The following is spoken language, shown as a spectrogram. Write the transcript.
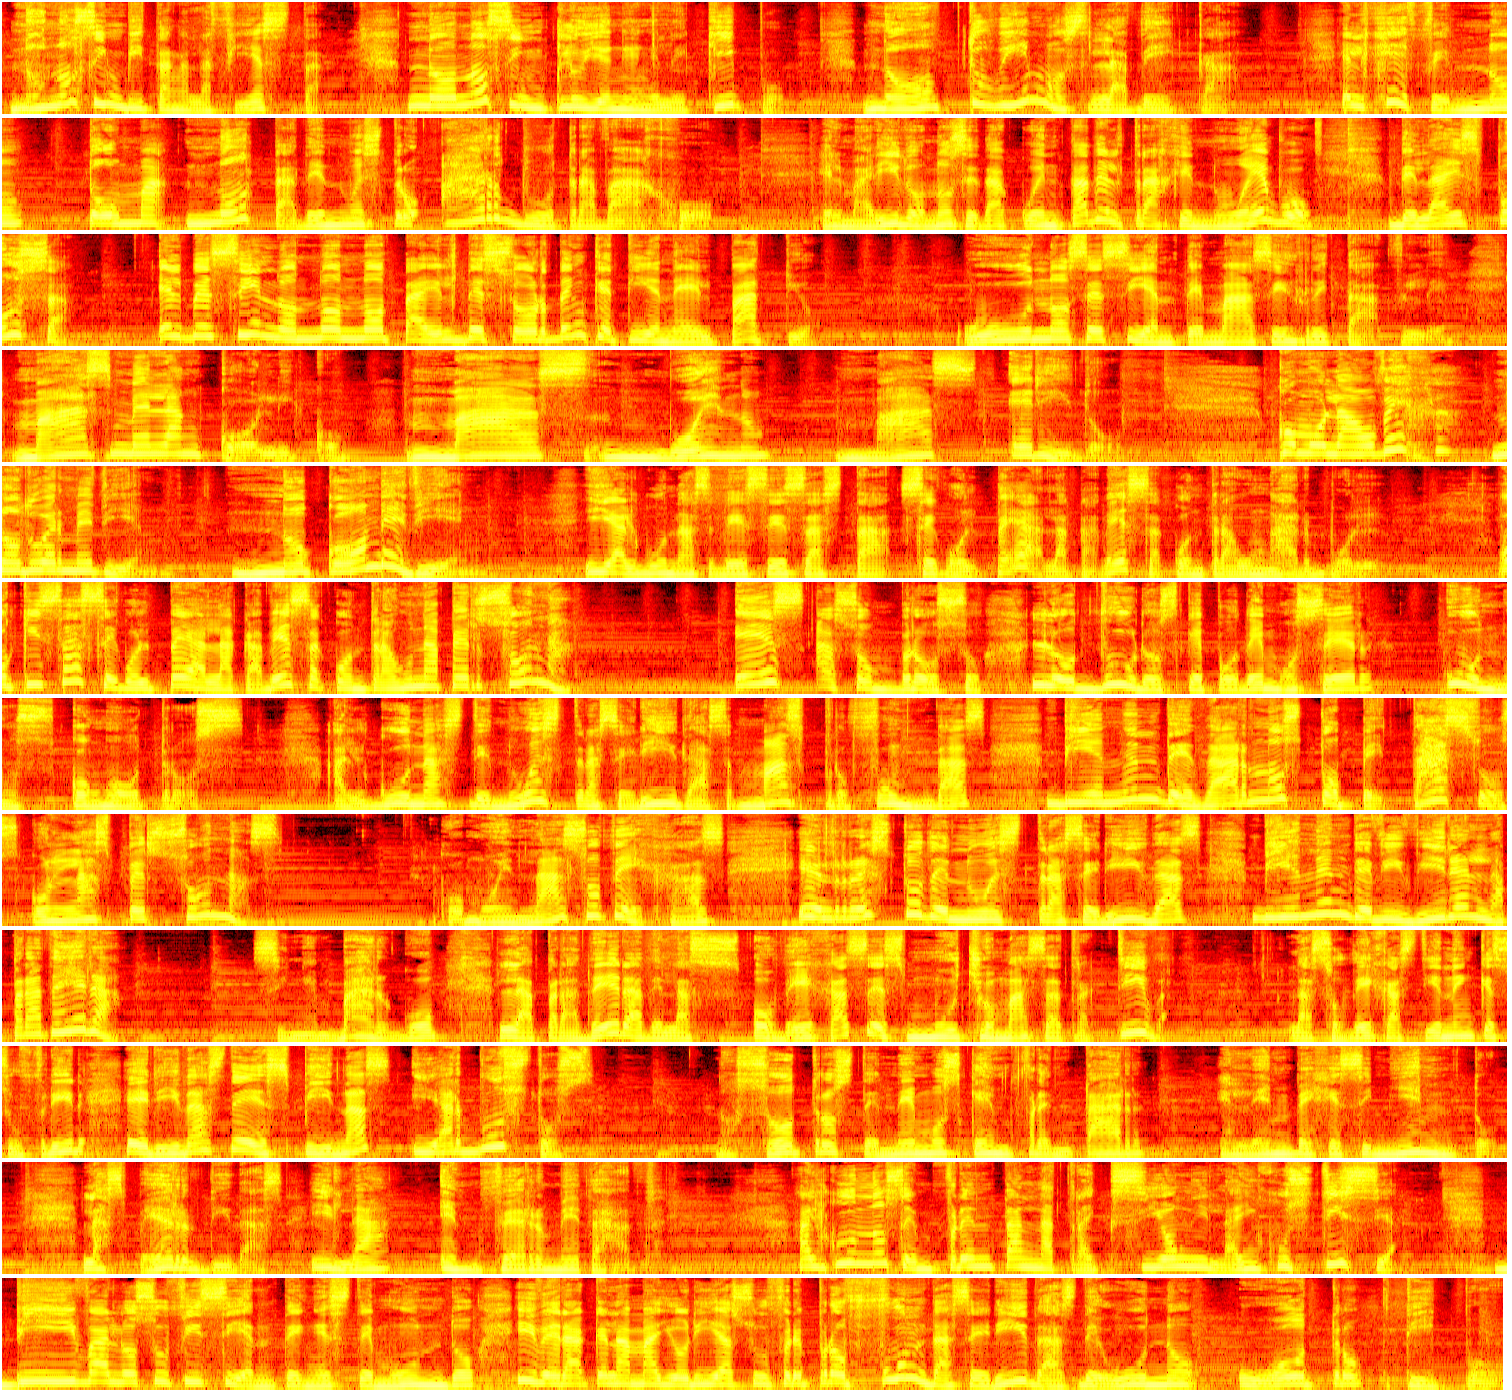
No nos invitan a la fiesta, no nos incluyen en el equipo, no obtuvimos la beca. El jefe no toma nota de nuestro arduo trabajo. El marido no se da cuenta del traje nuevo de la esposa. El vecino no nota el desorden que tiene el patio. Uno se siente más irritable, más melancólico, más bueno, más herido. Como la oveja no duerme bien, no come bien y algunas veces hasta se golpea la cabeza contra un árbol o quizás se golpea la cabeza contra una persona. Es asombroso lo duros que podemos ser unos con otros. Algunas de nuestras heridas más profundas vienen de darnos topetazos con las personas. Como en las ovejas, el resto de nuestras heridas vienen de vivir en la pradera. Sin embargo, la pradera de las ovejas es mucho más atractiva. Las ovejas tienen que sufrir heridas de espinas y arbustos. Nosotros tenemos que enfrentar el envejecimiento, las pérdidas y la enfermedad. Algunos enfrentan la traición y la injusticia. Viva lo suficiente en este mundo y verá que la mayoría sufre profundas heridas de uno u otro tipo.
